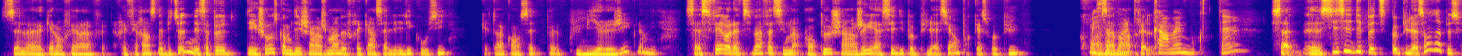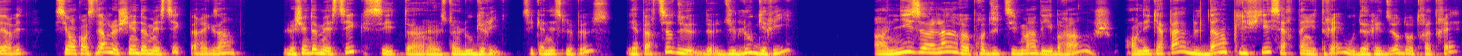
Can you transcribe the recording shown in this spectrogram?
celle à laquelle on fait réf- référence d'habitude, mais ça peut être des choses comme des changements de fréquence allélique aussi, qui est un concept plus biologique, là, mais ça se fait relativement facilement. On peut changer assez des populations pour qu'elles soient plus Mais ça croisables prend entre elles. quand même beaucoup de temps. Ça- euh, si c'est des petites populations, ça peut se faire vite. Si on considère le chien domestique, par exemple, le chien domestique, c'est un, loup gris, c'est Canis lupus. Et à partir du, de- du loup gris, en isolant reproductivement des branches, on est capable d'amplifier certains traits ou de réduire d'autres traits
